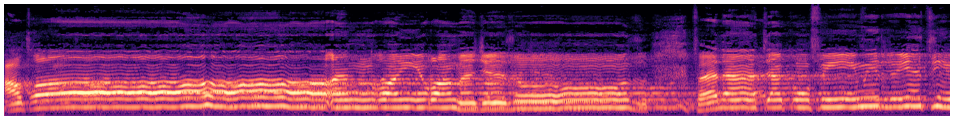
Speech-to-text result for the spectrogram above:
عطاء غير مجذوذ فلا تك في مرية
